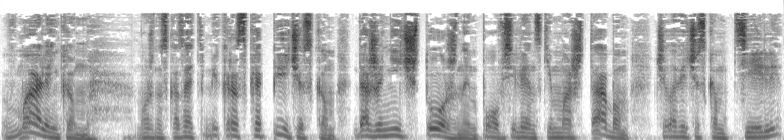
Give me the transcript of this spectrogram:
В маленьком, можно сказать, микроскопическом, даже ничтожным по вселенским масштабам человеческом теле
